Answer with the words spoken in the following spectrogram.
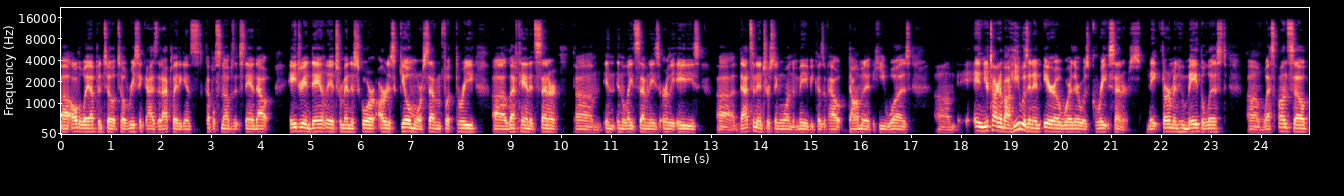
uh, all the way up until until recent guys that I played against. A couple snubs that stand out. Adrian Dantley, a tremendous scorer. Artis Gilmore, seven foot three, uh, left-handed center um, in in the late '70s, early '80s. Uh, that's an interesting one to me because of how dominant he was. Um, and you're talking about he was in an era where there was great centers. Nate Thurmond, who made the list, um, Wes Unseld,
